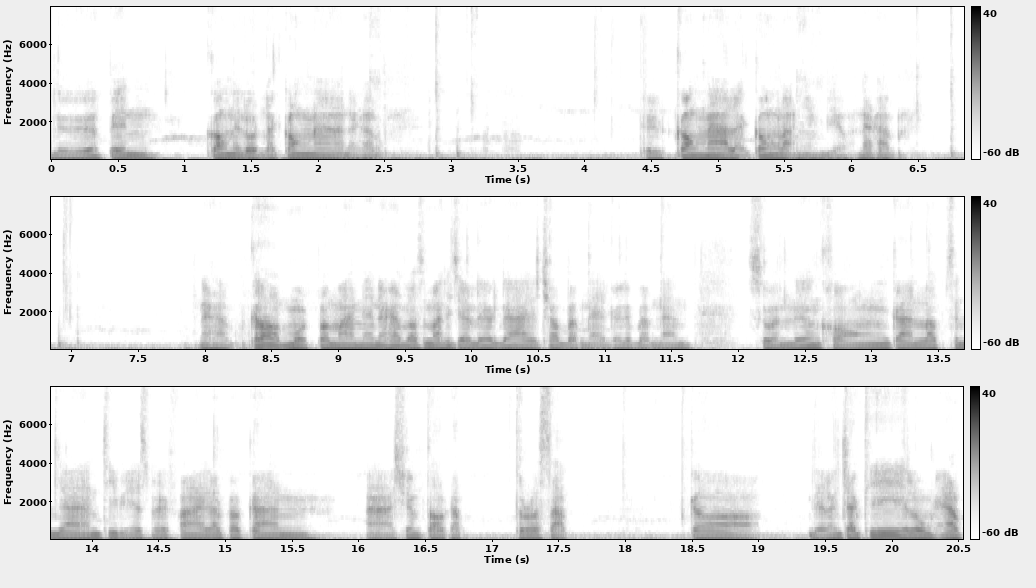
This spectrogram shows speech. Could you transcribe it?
หรือเป็นกล้องในรถและกล้องหน้านะครับ หรือกล้องหน้าและกล้องหลังอย่างเดียวนะครับ นะครับ ก็หมดประมาณนี้นะครับ เราสามารถที่จะเลือกได้ชอบแบบไหนก็เลือกแบบนั้น ส่วนเรื่องของการรับสัญญาณ GPS Wi-Fi แล้วก็การาเชื่อมต่อกับโทรศัพท์ ก็เดี๋ยวหลังจากที่ลงแอป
